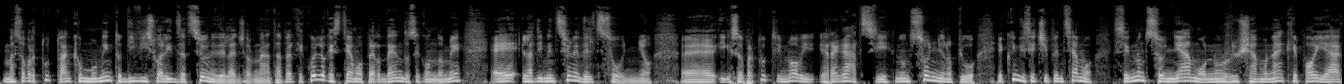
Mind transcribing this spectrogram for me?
ma soprattutto anche un momento di visualizzazione della giornata, perché quello che stiamo perdendo, secondo me, è la dimensione del sogno. Eh, soprattutto i nuovi ragazzi non sognano più e quindi se ci pensiamo, se non sogniamo, non riusciamo neanche poi a,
